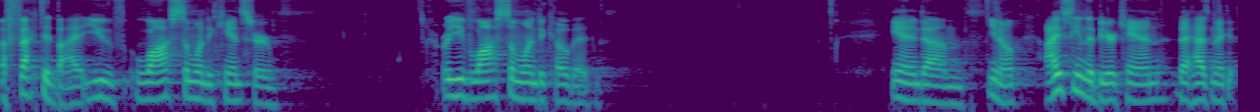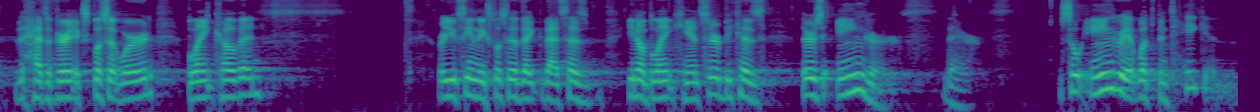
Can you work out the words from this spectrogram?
affected by it. You've lost someone to cancer, or you've lost someone to COVID. And, um, you know, I've seen the beer can that has, an, that has a very explicit word, blank COVID. Or you've seen the explicit that, that says, you know, blank cancer, because there's anger there. I'm so angry at what's been taken.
